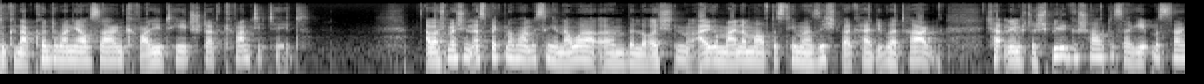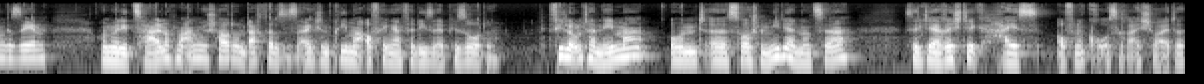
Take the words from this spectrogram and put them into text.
und knapp könnte man ja auch sagen, Qualität statt Quantität. Aber ich möchte den Aspekt nochmal ein bisschen genauer ähm, beleuchten und allgemein nochmal auf das Thema Sichtbarkeit übertragen. Ich habe nämlich das Spiel geschaut, das Ergebnis dann gesehen und mir die Zahlen nochmal angeschaut und dachte, das ist eigentlich ein prima Aufhänger für diese Episode. Viele Unternehmer und äh, Social-Media-Nutzer sind ja richtig heiß auf eine große Reichweite.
